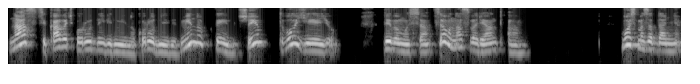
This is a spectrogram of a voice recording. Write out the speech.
Нас цікавить орудний відмінок. Орудний відмінок ким чим твоєю. Дивимося, це у нас варіант А. Восьме завдання.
